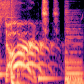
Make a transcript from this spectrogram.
Start!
